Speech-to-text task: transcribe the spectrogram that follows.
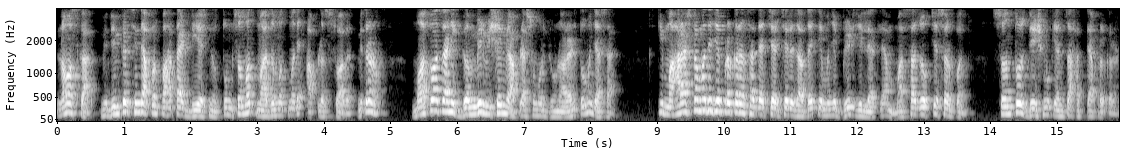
नमस्कार मी दिनकर शिंदे. आपण पाहताय डीएस न्यूज तुमचं मत माझं मत मध्ये आपलं स्वागत. मित्रांनो महत्त्वाचा आणि गंभीर विषय मी आपल्यासमोर घेऊन आलो आणि तो म्हणजे असा की महाराष्ट्रामध्ये जे प्रकरण सध्या चर्चेले जात आहे ते म्हणजे बीड जिल्ह्यातल्या मसाजोगचे सरपंच संतोष देशमुख यांचं हत्या प्रकरण.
